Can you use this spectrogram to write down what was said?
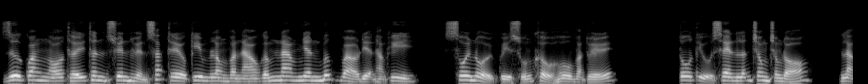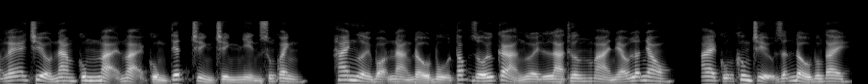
dư quang ngó thấy thân xuyên huyền sắc theo kim long văn áo gấm nam nhân bước vào điện hạng khi, sôi nổi quỳ xuống khẩu hô vạn tuế. Tô tiểu sen lẫn trong trong đó, lặng lẽ chiều nam cung mại lại cùng tiết trình trình nhìn xung quanh, hai người bọn nàng đầu bù tóc rối cả người là thương mà nhéo lẫn nhau, ai cũng không chịu dẫn đầu buông tay.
